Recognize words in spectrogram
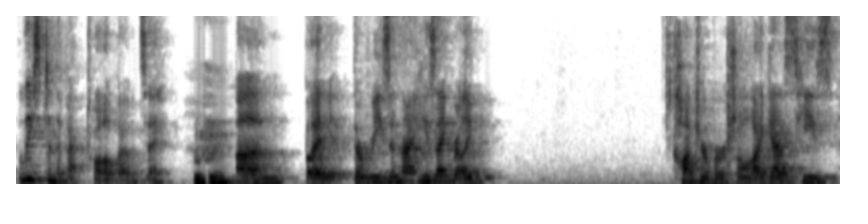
at least in the Pac 12, I would say. Mm-hmm. Um, but the reason that he's like really controversial, I guess, he's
